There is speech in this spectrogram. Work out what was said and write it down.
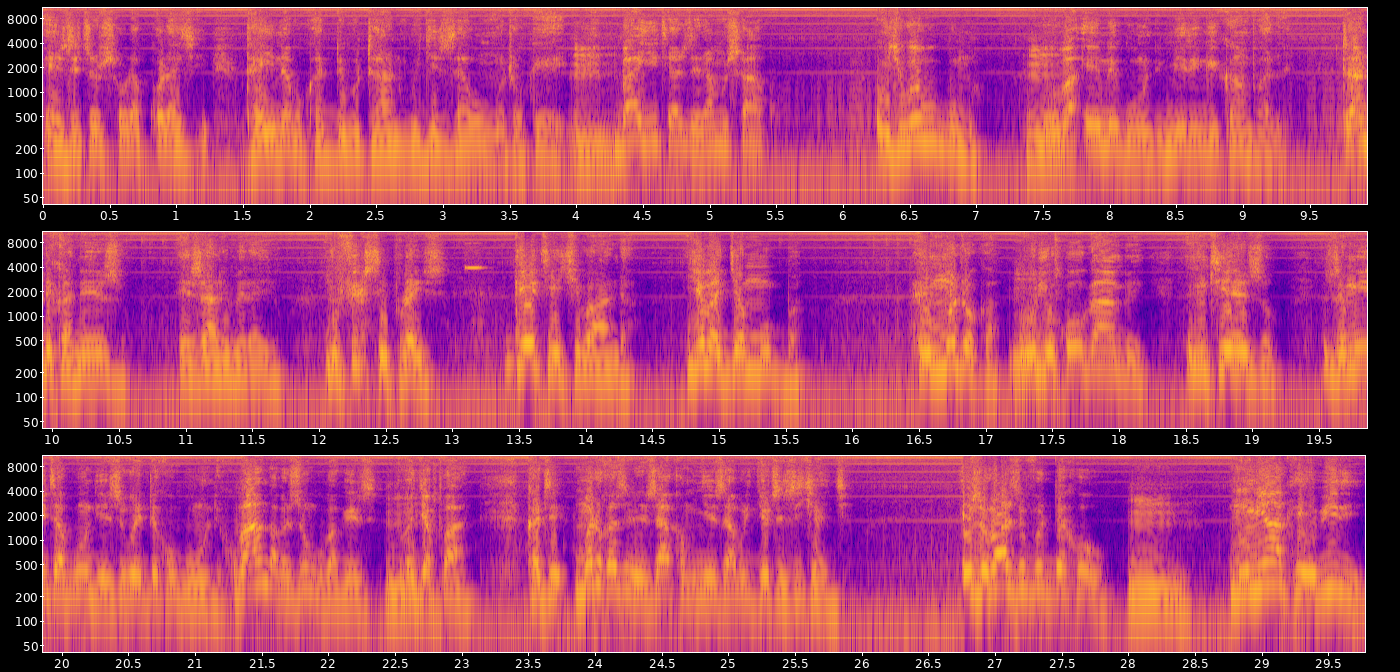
ezitesobola kukolaki talina bukadde butaano bugezaawo mumotoka eyo. Bayita zeramusaako ogiwe buguma? Oba ene gundi miring company. Tandika nezo ezalemerayo. You fix a price. Geeti ekibanda. Ye bajja mubba emotoka olyoka ogambe nti ezo zemuyita gundi eziweddeko gundi. Kubanga abazungu bagezi abajapan kati motoka zino ezakamunye eza bulijjo tezikyajja. Ezo bazivuddeko. Mm. mu myaka ebiri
